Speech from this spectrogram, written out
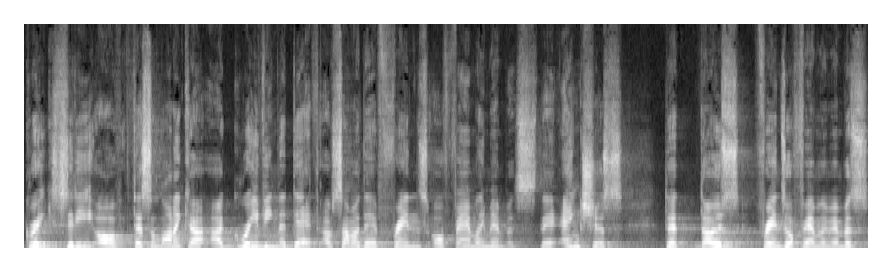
Greek city of Thessalonica are grieving the death of some of their friends or family members. They're anxious that those friends or family members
